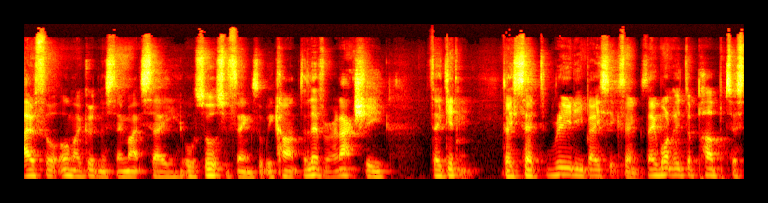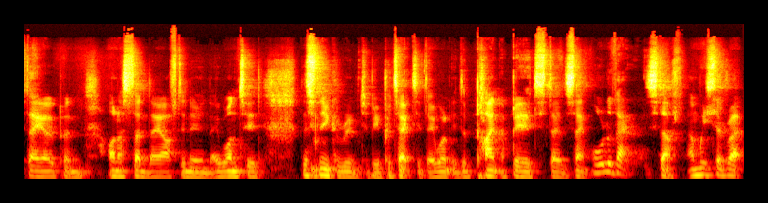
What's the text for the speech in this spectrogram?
I thought, Oh my goodness, they might say all sorts of things that we can't deliver. And actually, they didn't. They said really basic things. They wanted the pub to stay open on a Sunday afternoon. They wanted the snooker room to be protected. They wanted the pint of beer to stay the same. All of that stuff. And we said, right,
